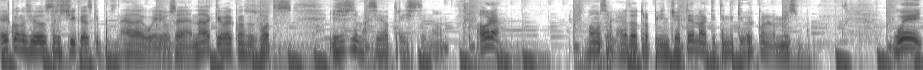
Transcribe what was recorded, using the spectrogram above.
he conocido dos, tres chicas que pues nada, güey, o sea, nada que ver con sus fotos. Y eso es demasiado triste, ¿no? Ahora, vamos a hablar de otro pinche tema que tiene que ver con lo mismo. Güey,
